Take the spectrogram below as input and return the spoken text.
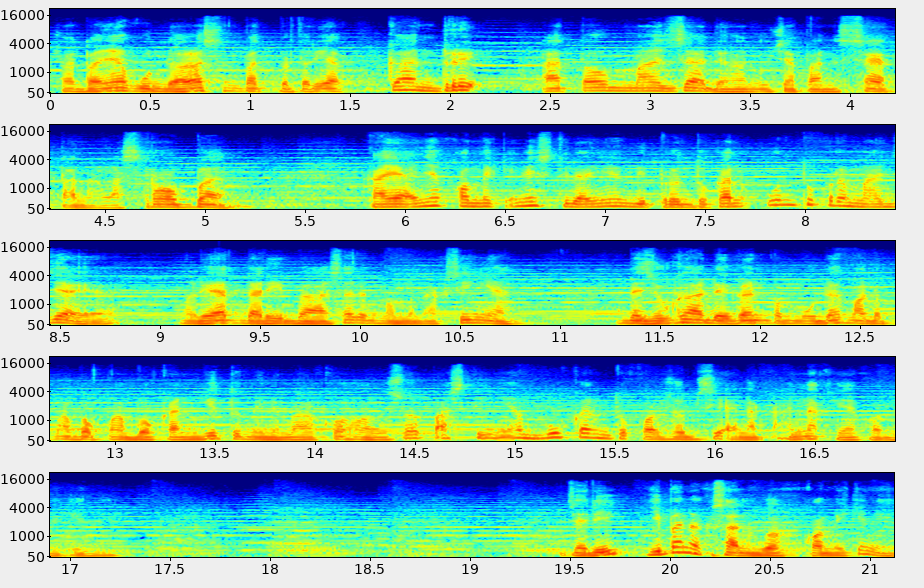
Contohnya Gundala sempat berteriak gandrik atau maza dengan ucapan setan alas roban. Kayaknya komik ini setidaknya diperuntukkan untuk remaja ya, melihat dari bahasa dan momen aksinya. Ada juga adegan pemuda mabok-mabokan gitu minum alkohol, so pastinya bukan untuk konsumsi anak-anak ya komik ini. Jadi, gimana kesan gue ke komik ini?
